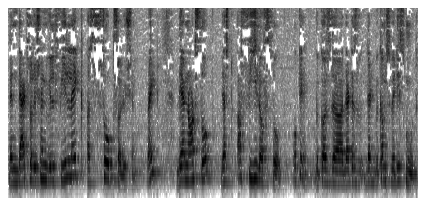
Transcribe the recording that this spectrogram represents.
then that solution will feel like a soap solution right? They are not soap just a feel of soap okay? Because uh, that is that becomes very smooth.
